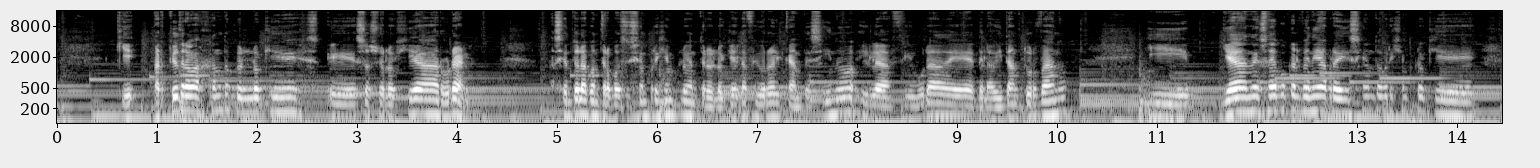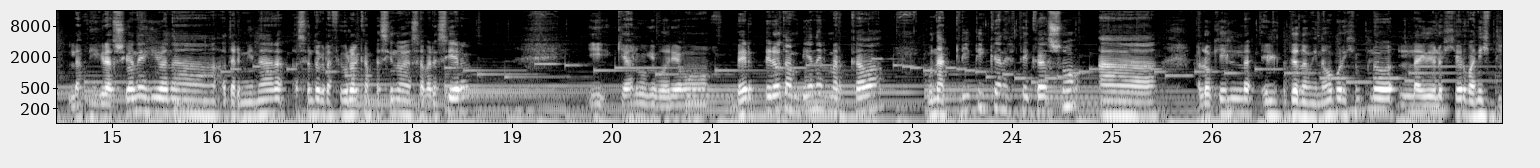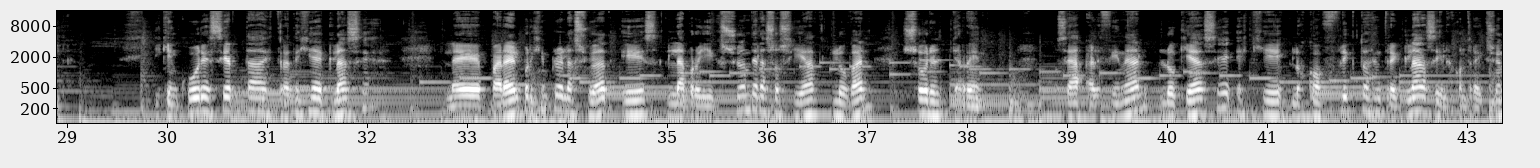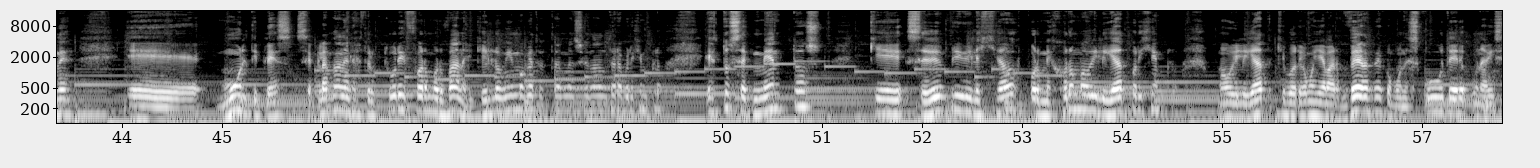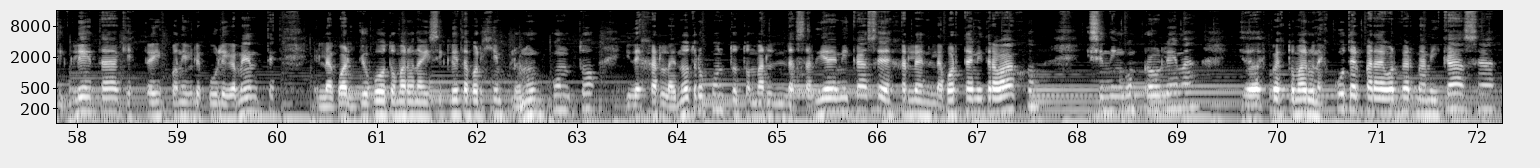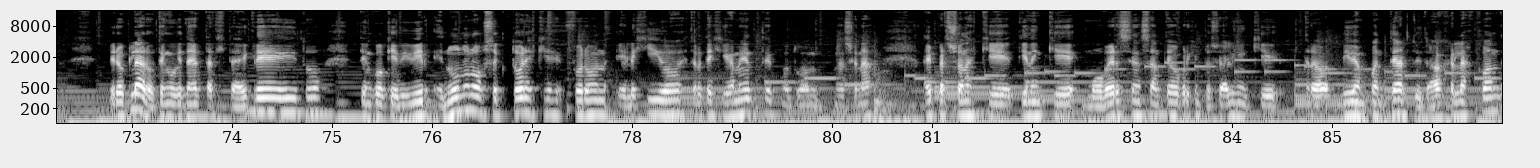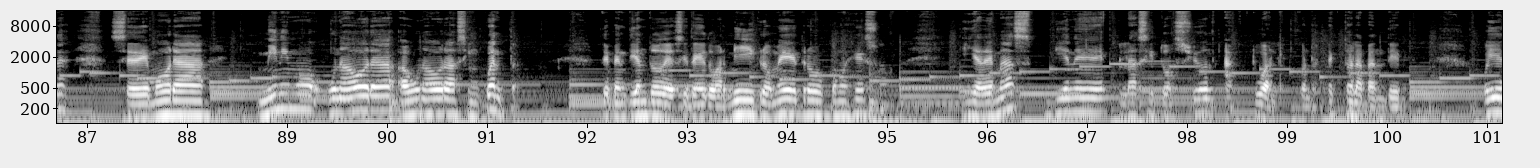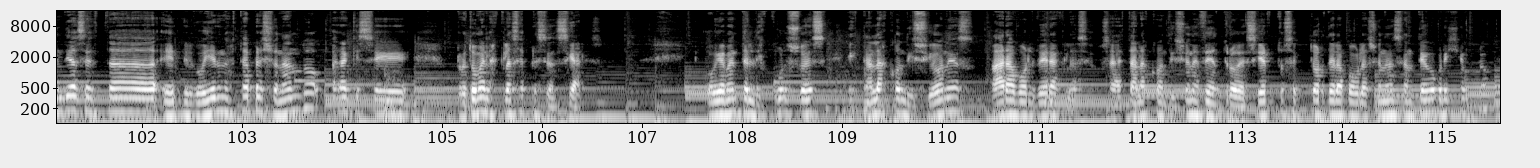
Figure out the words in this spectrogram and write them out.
que partió trabajando con lo que es sociología rural, haciendo la contraposición, por ejemplo, entre lo que es la figura del campesino y la figura del habitante urbano. Ya en esa época él venía prediciendo, por ejemplo, que las migraciones iban a, terminar haciendo que la figura del campesino desapareciera y que es algo que podríamos ver, pero también él marcaba una crítica en este caso a, a lo que él, él, denominó, por ejemplo, la ideología urbanística y que encubre cierta estrategia de clases. para él, por ejemplo, la ciudad es la proyección de la sociedad global sobre el terreno. O sea, al final lo que hace es que los conflictos entre clases y las contradicciones eh, múltiples se plasman en la estructura y forma urbana, que es lo mismo que tú estás mencionando ahora, por ejemplo, estos segmentos que se ven privilegiados por mejor movilidad, por ejemplo, movilidad que podríamos llamar verde, como un scooter, una bicicleta que esté disponible públicamente, en la cual yo puedo tomar una bicicleta, por ejemplo, en un punto y dejarla en otro punto, tomar la salida de mi casa y dejarla en la puerta de mi trabajo y sin ningún problema, y después tomar un scooter para devolverme a mi casa, pero claro, tengo que tener tarjeta de crédito, tengo que vivir en uno de los sectores que fueron elegidos estratégicamente, como tú mencionas, hay personas que tienen que moverse en Santiago, por ejemplo, si alguien que vive en Puente Alto y trabaja en Las Condes, se demora mínimo una hora a una hora cincuenta, dependiendo de si tiene que tomar micro, metro, cómo es eso. Y además viene la situación actual con respecto a la pandemia hoy en día se está, el, gobierno está presionando para que se retomen las clases presenciales. Obviamente el discurso es, están las condiciones para volver a clase, o sea, están las condiciones dentro de cierto sector de la población en Santiago, por ejemplo,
